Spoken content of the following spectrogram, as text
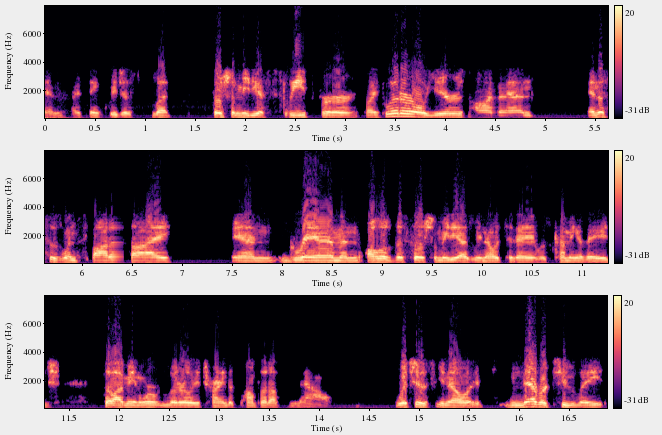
And I think we just let social media sleep for like literal years on end. And this is when Spotify and Graham and all of the social media as we know it today was coming of age. So, I mean, we're literally trying to pump it up now, which is, you know, it's never too late.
